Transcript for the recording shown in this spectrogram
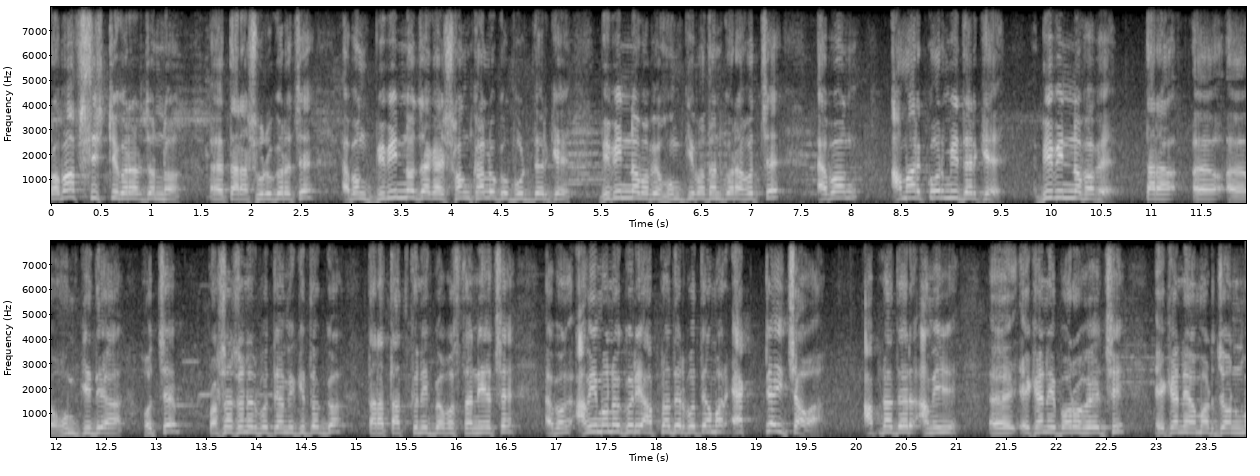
প্রভাব সৃষ্টি করার জন্য তারা শুরু করেছে এবং বিভিন্ন জায়গায় সংখ্যালঘু ভোটদেরকে বিভিন্নভাবে হুমকি প্রদান করা হচ্ছে এবং আমার কর্মীদেরকে বিভিন্নভাবে তারা হুমকি দেওয়া হচ্ছে। প্রশাসনের প্রতি আমি কৃতজ্ঞ, তারা তাৎক্ষণিক ব্যবস্থা নিয়েছে এবং আমি মনে করি আপনাদের প্রতি আমার একটাই চাওয়া, আপনাদের আমি এখানে বড় হয়েছি, এখানে আমার জন্ম।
